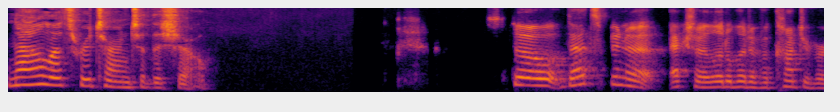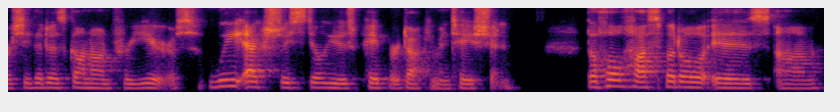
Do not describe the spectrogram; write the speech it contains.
Now let's return to the show. So that's been a actually a little bit of a controversy that has gone on for years. We actually still use paper documentation the whole hospital is um,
